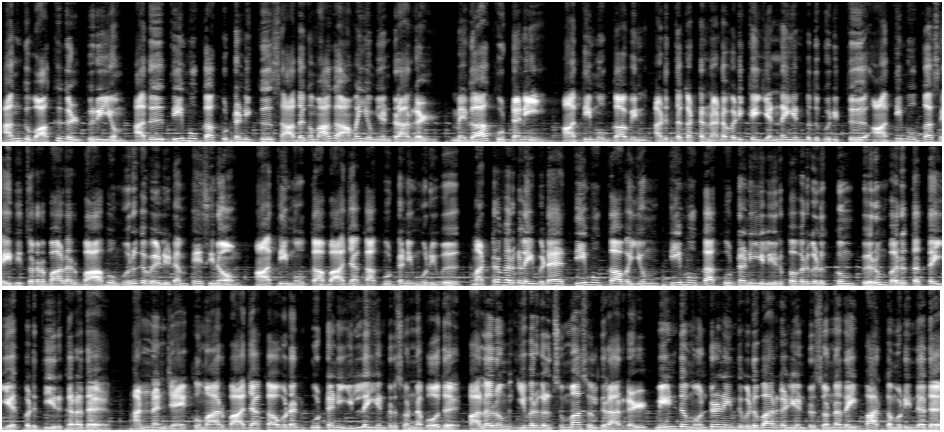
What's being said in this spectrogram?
அங்கு வாக்குகள் பிரியும். அது திமுக கூட்டணிக்கு சாதகமாக அமையும் என்றார்கள். மெகா கூட்டணி அதிமுகவின் அடுத்த கட்ட நடவடிக்கை என்ன என்பது குறித்து அதிமுக செய்தி தொடர்பாளர் பாபு முருகவேலிடம் பேசினோம். அதிமுக பாஜக கூட்டணி முறிவு மற்றவர்களை விட திமுகவையும் திமுக கூட்டணியில் இருப்பவர்களுக்கும் பெரும் வருத்தத்தை ஏற்படுத்தியிருக்கிறது. அண்ணன் ஜெயக்குமார் பாஜகவுடன் கூட்டணி இல்லை என்று சொன்னபோது பலரும் இவர்கள் சும்மா சொல்கிறார்கள் மீண்டும் ஒன்றிணைந்து விடுவார்கள் என்று சொன்னதை பார்க்க முடிந்தது.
